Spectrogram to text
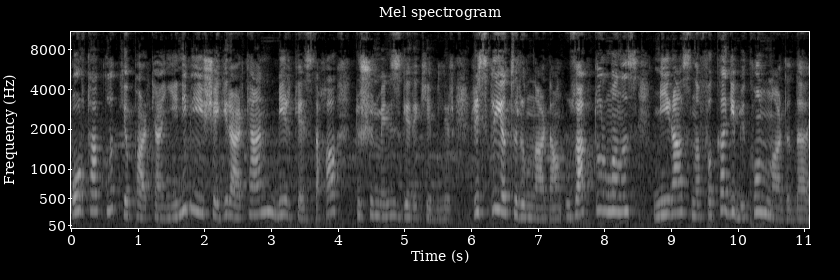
Ortaklık yaparken, yeni bir işe girerken bir kez daha düşünmeniz gerekebilir. Riskli yatırımlardan uzak durmanız, miras, nafaka gibi konularda da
